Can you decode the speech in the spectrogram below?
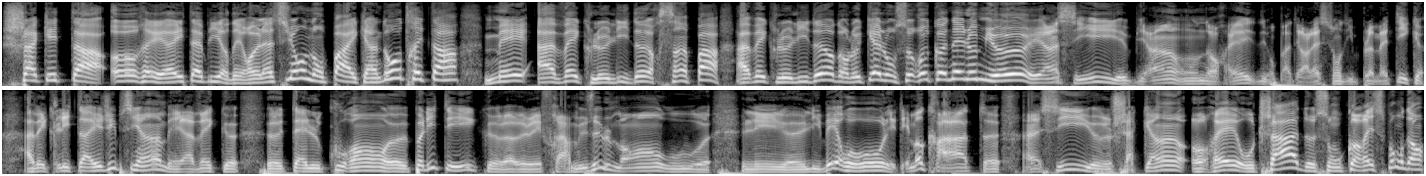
chaque État aurait à établir des relations non pas avec un autre État, mais avec le leader sympa, avec le leader dans lequel on se reconnaît le mieux, et ainsi, eh bien, on aurait, non pas des relations diplomatiques avec l'État égyptien, mais avec euh, euh, tel courant euh, politique, les frères musulmans ou les libéraux, les démocrates. ainsi, chacun aurait au de son correspondant.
